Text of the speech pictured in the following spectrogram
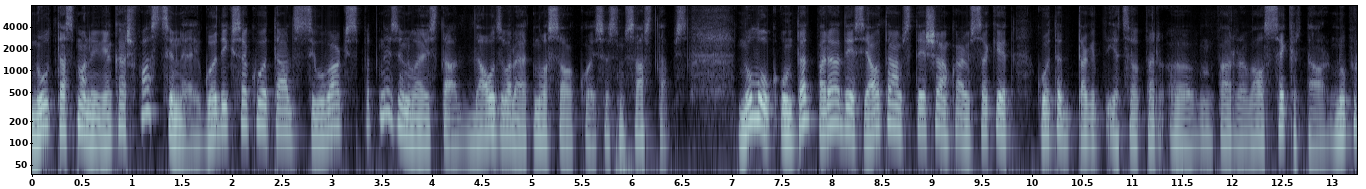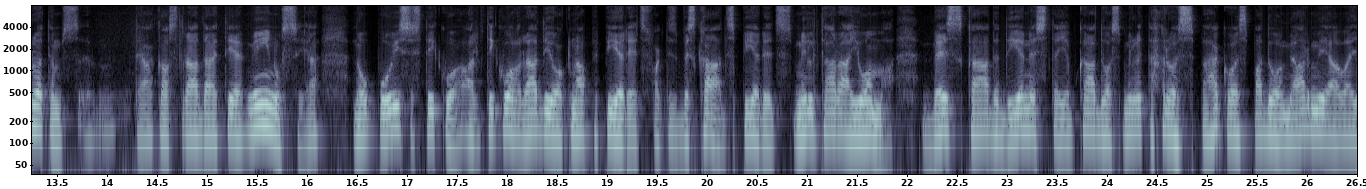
Nu, tas man vienkārši fascinēja. Godīgi sakot, tādus cilvēkus pat nezinu, vai es tādu daudz varētu nosaukt, ko es esmu sastapis. Nu, lūk, un tad parādījās jautājums, tiešām, kā jūs sakiet, ko tad tagad iecelt par, par valsts sekretāru. Nu, protams, protams, te atkal strādāja tie mīnusi. Ja? Nu, puisis tikko ar tikko radioknapi pieredzi, faktiski bez kādas pieredzes militārā jomā, bez kāda dienesta, jeb kādos militāros spēkos, padomju armijā vai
